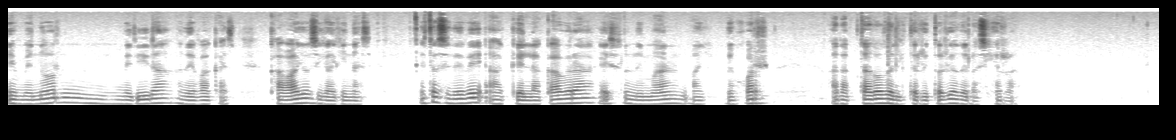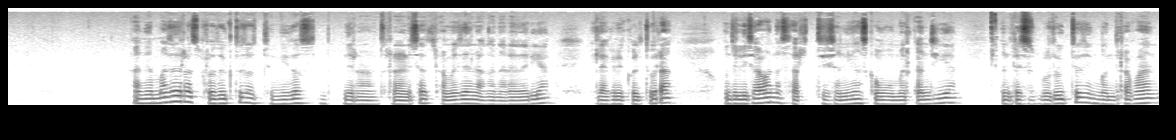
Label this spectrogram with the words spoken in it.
y en menor medida de vacas, caballos y gallinas. Esto se debe a que la cabra es el animal mejor adaptado del territorio de la sierra. Además de los productos obtenidos de la naturaleza a través de la ganadería y la agricultura, utilizaban las artesanías como mercancía. Entre sus productos se encontraban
